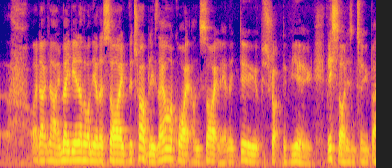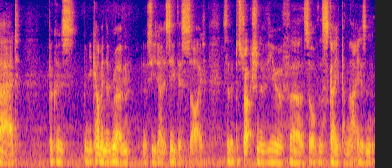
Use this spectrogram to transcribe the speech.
I don't know, maybe another one the other side. The trouble is they are quite unsightly and they do obstruct the view. This side isn't too bad because when you come in the room, obviously you don't see this side. So the obstruction of view of uh, sort of the scape and that isn't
